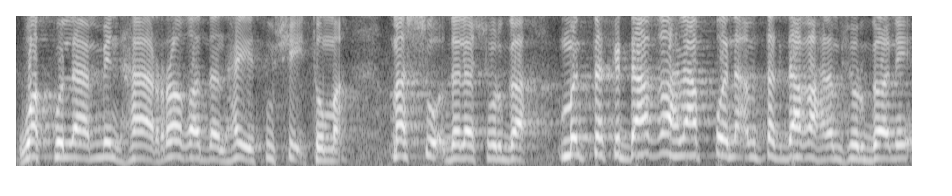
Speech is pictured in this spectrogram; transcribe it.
wa kula minha ragadan haitsu syi'tuma. Masuk dalam syurga. Mentak darah lah apa nak mentak darah dalam syurga ni?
